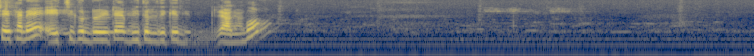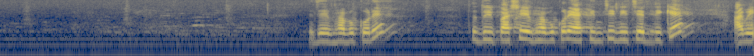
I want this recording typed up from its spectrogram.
সেখানে এই চিকন ডরিটা ভিতরের দিকে রাখব। যে এভাবে করে, তো দুই পাশে এভাবে করে এক ইঞ্চি নিচের দিকে আমি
